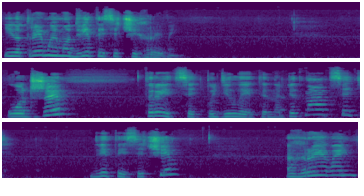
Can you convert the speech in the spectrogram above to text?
і отримуємо 2000 гривень. Отже, 30 поділити на 15, 2000 гривень.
